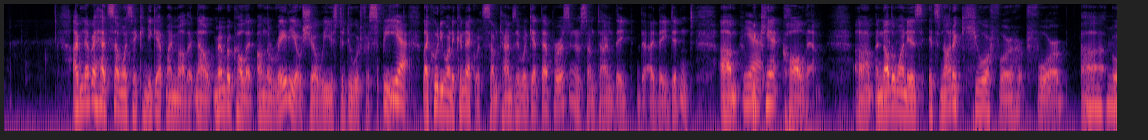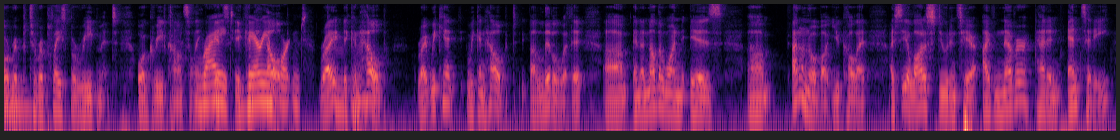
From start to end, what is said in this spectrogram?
I've never had someone say, "Can you get my mother?" Now, remember, Colette, on the radio show, we used to do it for speed. Yeah. Like, who do you want to connect with? Sometimes they would get that person, or sometimes they they didn't. Um, Yeah. We can't call them. Um, another one is it's not a cure for for uh, or re- to replace bereavement or grief counseling. Right. It's, it can Very help, important. Right. It can help. Right. We can't. We can help t- a little with it. Um, and another one is. Um, I don't know about you, Colette. I see a lot of students here. I've never had an entity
